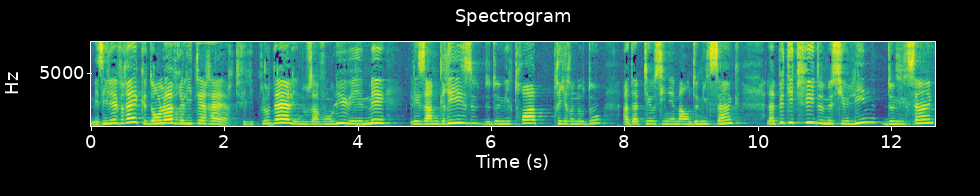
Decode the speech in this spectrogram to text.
Mais il est vrai que dans l'œuvre littéraire de Philippe Claudel, et nous avons lu et aimé Les âmes grises de 2003, prix Renaudot, adapté au cinéma en 2005, La petite fille de Monsieur Lynn, 2005,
